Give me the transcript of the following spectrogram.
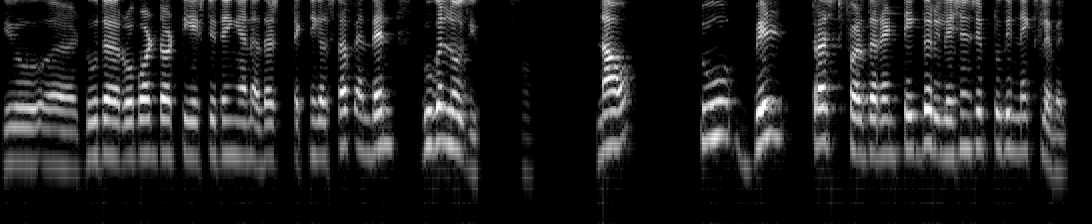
you uh, do the robot.txt thing and other technical stuff, and then Google knows you. Hmm. Now, to build trust further and take the relationship to the next level,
